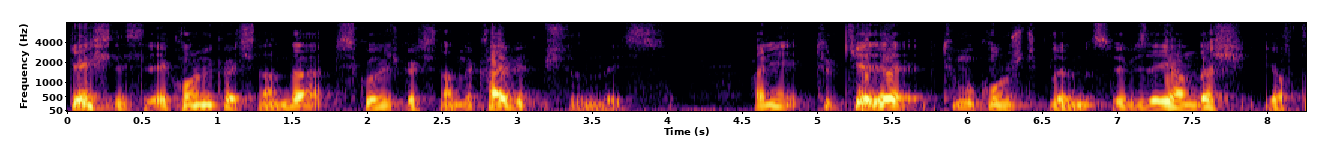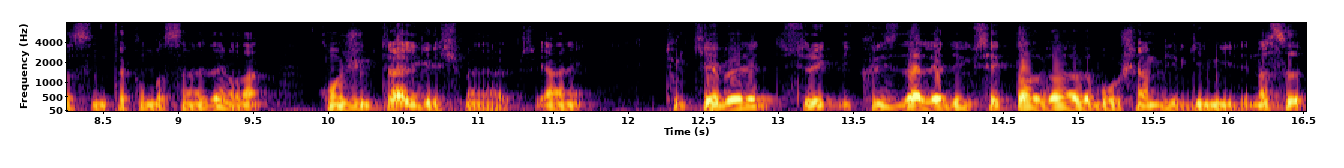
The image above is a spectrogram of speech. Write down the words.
genç nesil ekonomik açıdan da psikolojik açıdan da kaybetmiş durumdayız. Hani Türkiye'de bütün bu konuştuklarımız ve bize yandaş yaftasının takılmasına neden olan konjonktürel gelişmelerdir. Yani Türkiye böyle sürekli krizlerle de yüksek dalgalarla boğuşan bir gemiydi. Nasıl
